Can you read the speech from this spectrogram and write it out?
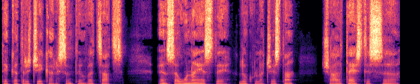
de către cei care sunt învățați. Însă una este lucrul acesta și alta este să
